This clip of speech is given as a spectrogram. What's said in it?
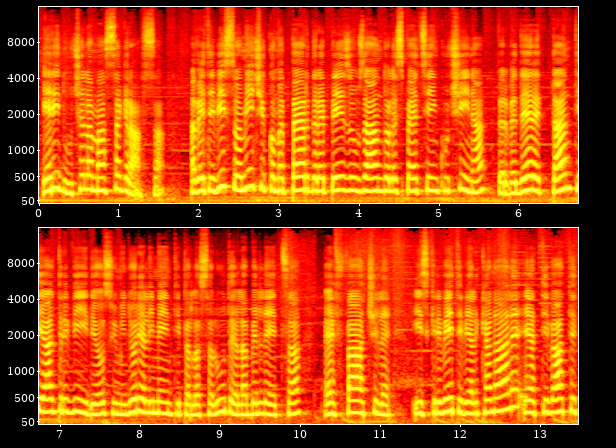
e riduce la massa grassa. Avete visto amici come perdere peso usando le spezie in cucina? Per vedere tanti altri video sui migliori alimenti per la salute e la bellezza è facile, iscrivetevi al canale e attivate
